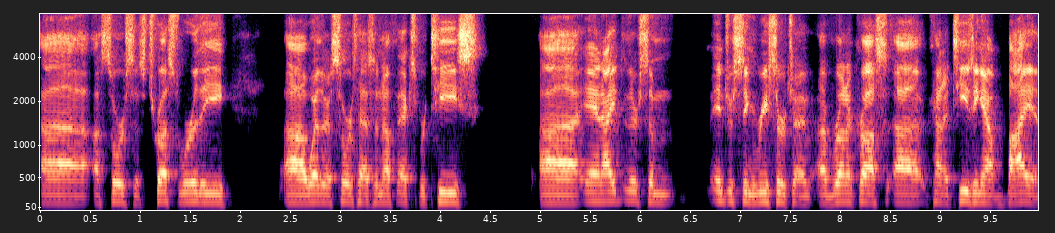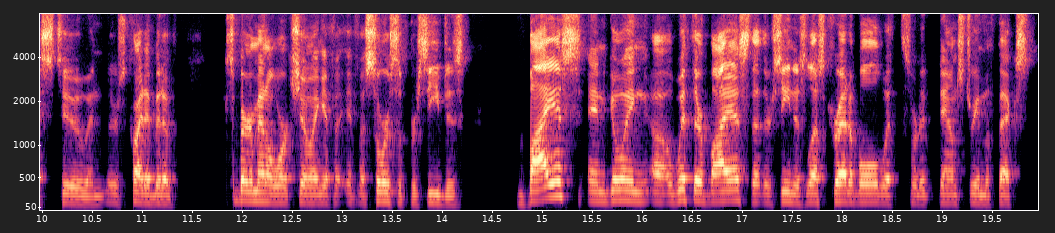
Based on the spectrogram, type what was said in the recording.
a source is trustworthy, uh, whether a source has enough expertise. Uh, and I, there's some interesting research I've, I've run across uh, kind of teasing out bias too. And there's quite a bit of experimental work showing if, a- if a source is perceived as bias and going uh, with their bias that they're seen as less credible with sort of downstream effects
